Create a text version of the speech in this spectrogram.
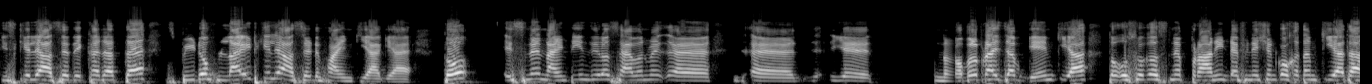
किसके लिहाज से देखा जाता है? स्पीड ऑफ़ लाइट के लिहाज से डिफाइन किया गया है। तो इसने 1907 में आ, आ, ये नोबेल प्राइज जब गेन किया तो उस वक्त उसने पुरानी डेफिनेशन को खत्म किया था।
